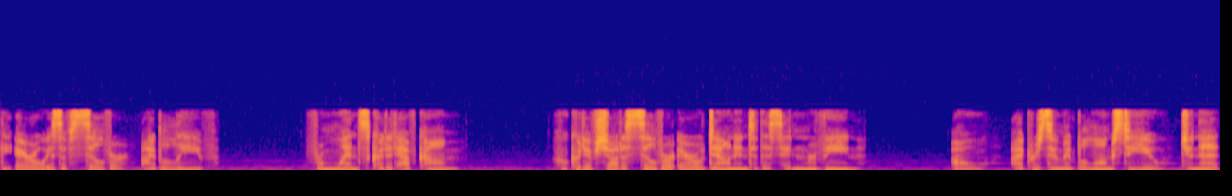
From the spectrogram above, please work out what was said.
The arrow is of silver, I believe. From whence could it have come? Who could have shot a silver arrow down into this hidden ravine? Oh, I presume it belongs to you, Jeanette,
